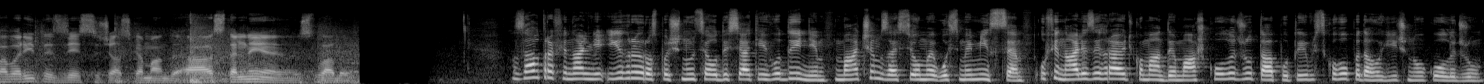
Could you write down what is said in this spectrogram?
фавориты здесь сейчас команды, а остальные слабые. Завтра фінальні ігри розпочнуться о 10-й годині матчем за 7-8 місце. У фіналі зіграють команди Маш-коледжу та Путивльського педагогічного коледжу.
